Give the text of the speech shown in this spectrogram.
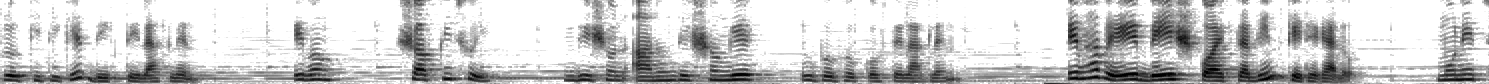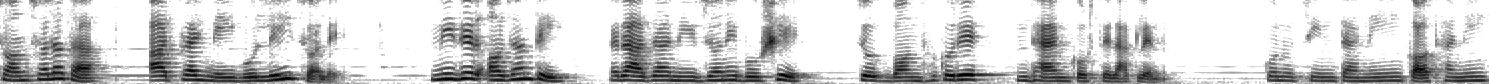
প্রকৃতিকে দেখতে লাগলেন এবং সব কিছুই ভীষণ আনন্দের সঙ্গে উপভোগ করতে লাগলেন। এভাবে বেশ কয়েকটা দিন কেটে গেল। মনের চঞ্চলতা আর প্রায় নেই বললেই চলে। নিজের অজান্তেই রাজা নির্জনে বসে চোখ বন্ধ করে ধ্যান করতে লাগলেন। কোনো চিন্তা নেই, কথা নেই।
